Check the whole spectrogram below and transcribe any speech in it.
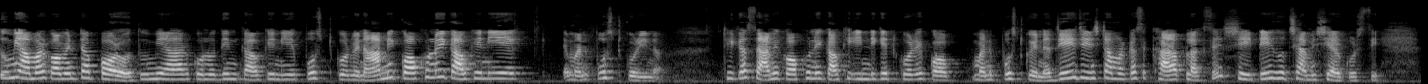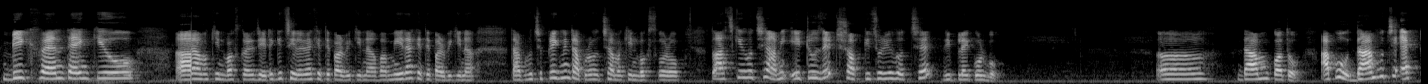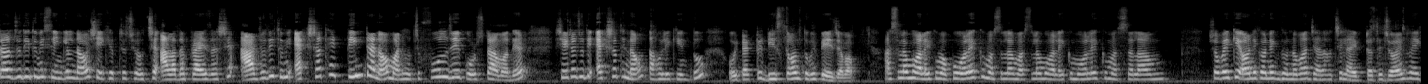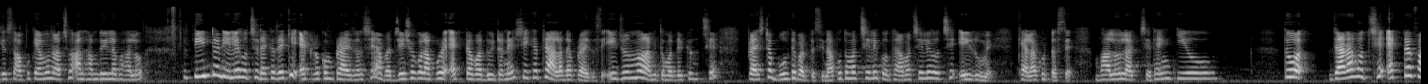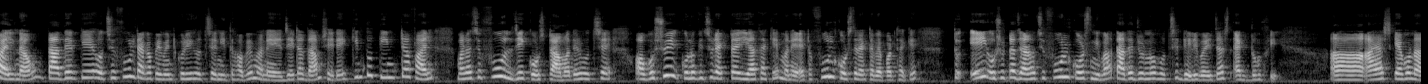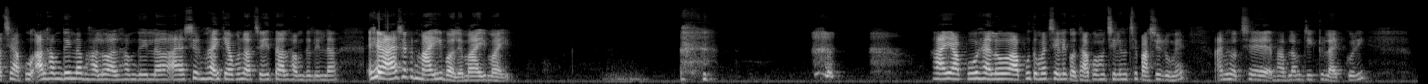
তুমি আমার কমেন্টটা পড়ো। তুমি আর কোনোদিন কাউকে নিয়ে পোস্ট করবে না। আমি কখনোই কাউকে নিয়ে মানে পোস্ট করি না। ঠিক আছে? আমি কখনোই কাউকে ইন্ডিকেট করে মানে পোস্ট করি না। যেই জিনিসটা আমার কাছে খারাপ লাগছে, সেইটাই হচ্ছে আমি শেয়ার করছি। বিগ ফ্যান থ্যাংক ইউ আমাকে ইনবক্স করে যে এটা কি ছেলেরা খেতে পারবে কিনা বা মেয়েরা খেতে পারবে কিনা। তারপর হচ্ছে প্রেগনেন্ট তারপর হচ্ছে আমাকে ইনবক্স করো। তো আজকে হচ্ছে আমি এ টু জেড সবকিছুরই হচ্ছে রিপ্লাই করব। দাম কত? আপু, দাম হচ্ছে একটা যদি তুমি সিঙ্গেল নাও সেই ক্ষেত্রে হচ্ছে আলাদা প্রাইস আসে। আর যদি তুমি একসাথে তিনটা নাও মানে হচ্ছে ফুল যে কোর্সটা আমাদের, সেটা যদি একসাথে নাও, তাহলে কিন্তু ওইটা একটা ডিসকাউন্ট তুমি পেয়ে যাবা। আসসালামু আলাইকুম আপু, ওয়ালাইকুম আসসালাম, আসসালামু আলাইকুম, ওয়ালাইকুম আসসালাম। সবাইকে অনেক অনেক ধন্যবাদ যারা হচ্ছে লাইভটাতে জয়েন হয়ে গেছে। আপু, কেমন আছো? আলহামদুলিল্লাহ ভালো। তিনটা নিলে হচ্ছে দেখা যায় কি একরকম প্রাইস আসে, আবার যে সকল আপুরা একটা বা দুইটা নেয়, সেক্ষেত্রে আলাদা প্রাইস আছে এই জন্য আমি তোমাদেরকে হচ্ছে প্রাইসটা বলতে পারতেছি না। আপু, তোমার ছেলে কোথায়? আমার ছেলে হচ্ছে এই রুমে খেলা করতেছে। ভালো লাগছে থ্যাংক ইউ তো যারা হচ্ছে একটা ফাইল নাও, তাদেরকে হচ্ছে ফুল টাকা পেমেন্ট করেই হচ্ছে নিতে হবে মানে যেটা দাম সেটাই। কিন্তু তিনটা ফাইল মানে হচ্ছে ফুল যে কোর্সটা আমাদের হচ্ছে অবশ্যই কোনো কিছুর একটা ইয়া থাকে মানে একটা ফুল কোর্সের একটা ব্যাপার থাকে। তো এই ওষুধটা যারা হচ্ছে ফুল কোর্স নিবা, তাদের জন্য হচ্ছে ডেলিভারি চার্জ একদম ফ্রি আয়াস কেমন আছে আপু? আলহামদুলিল্লাহ ভালো, আলহামদুলিল্লাহ। আয়াসের ভাই কেমন আছে? এই তো আলহামদুলিল্লাহ। আয়াস এখন মাই বলে, মাই মাই। হাই আপু হ্যালো আপু, তোমার ছেলে কোথায়? আপু, আমার ছেলে হচ্ছে পাশের রুমে আমি হচ্ছে ভাবলাম যে একটু লাইভ করি।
